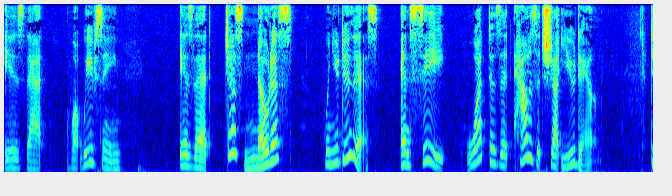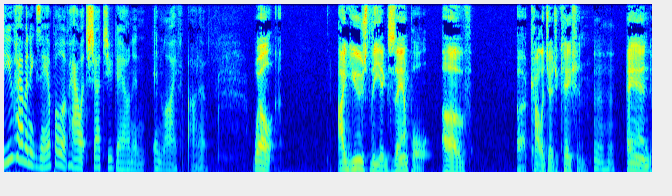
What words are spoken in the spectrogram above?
is that what we've seen is that just notice when you do this and see what does it how does it shut you down do you have an example of how it shuts you down in in life otto well i used the example of uh, college education mm-hmm. and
